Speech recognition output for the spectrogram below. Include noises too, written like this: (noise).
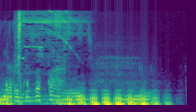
Меры безопасности.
